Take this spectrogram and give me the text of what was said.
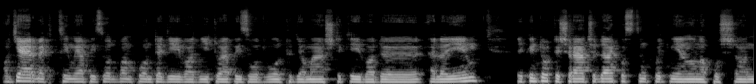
a Gyermek című epizódban pont egy évadnyitó epizód volt ugye a második évad elején. Egyébként ott is rácsodálkoztunk, hogy milyen alaposan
